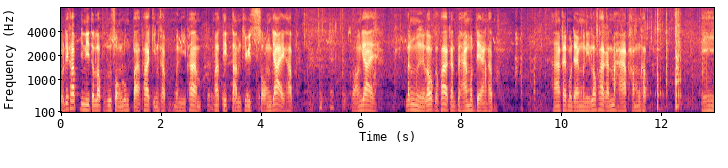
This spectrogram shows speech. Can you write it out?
สวัสดีครับยินดีต้อนรับสู่สองลุงป่าผ้ากินครับมื่อนี้ผ้ามาติดตามชีวิตสองย่ายครับสองย่ายลังมือเล่ากับผ้ากันไปหาหมดแดงครับ หาไข่หมดแดงมื่อนี้เล่าผ้ากันมาหาพัมครับ นี่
